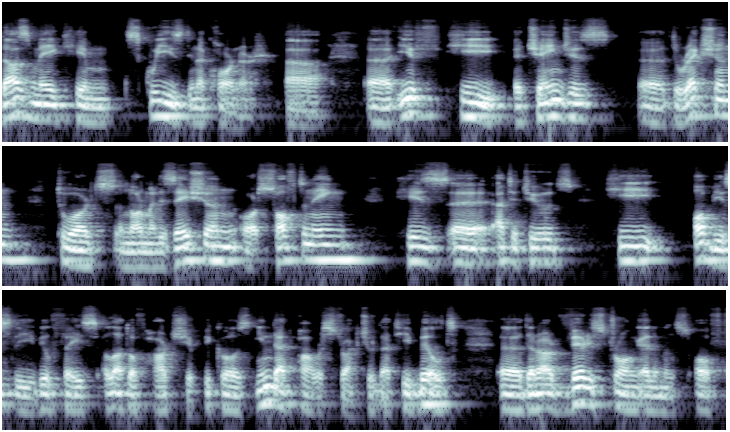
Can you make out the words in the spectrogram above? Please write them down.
does make him squeezed in a corner. Uh, if he changes direction towards normalization or softening his attitudes, he obviously will face a lot of hardship because in that power structure that he built, uh, there are very strong elements of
